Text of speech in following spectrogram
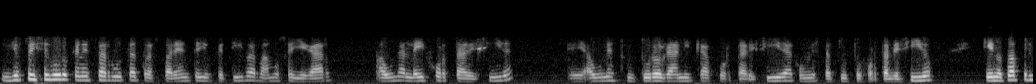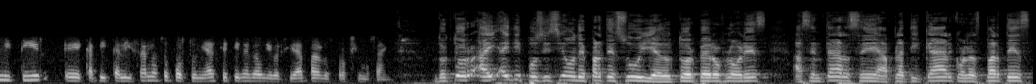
Y yo estoy seguro que en esta ruta transparente y objetiva vamos a llegar a una ley fortalecida, eh, a una estructura orgánica fortalecida, con un estatuto fortalecido, que nos va a permitir eh, capitalizar las oportunidades que tiene la universidad para los próximos años. Doctor, ¿hay, ¿hay disposición de parte suya, doctor Pedro Flores, a sentarse, a platicar con las partes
